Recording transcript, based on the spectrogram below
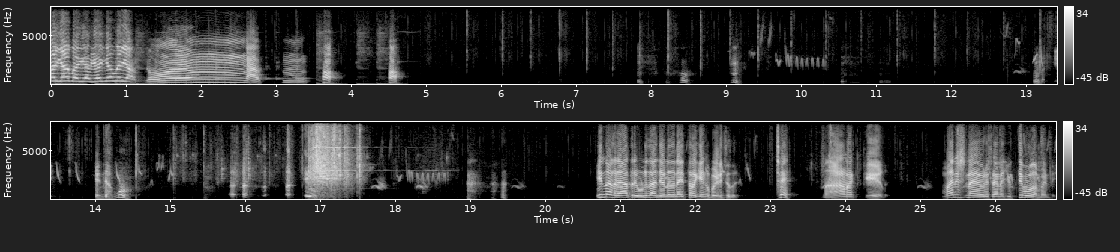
അയ്യോ, അയ്യോ, അയ്യോ, അയ്യോ. ഉം. ആ, ഉം. ആ, ആ. എന്റെ അമ്മോ ഇന്നലെ രാത്രി ഉണ്ണിതാൻ ചെയ്യണതിനെ ഇത്രയ്ക്ക് അങ്ങ് പേടിച്ചത്. ഛേ നാണക്കേട്. മനുഷ്യനായ ഒരു ശേന യുക്തിബോധം വേണ്ടേ?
